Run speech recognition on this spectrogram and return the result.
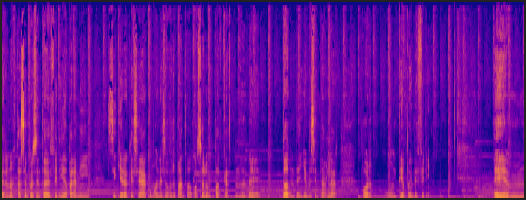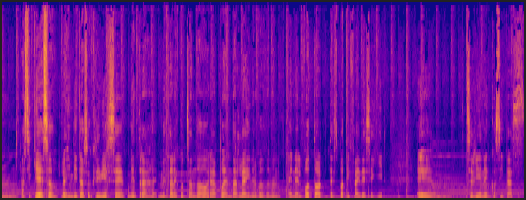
pero no está 100% definido para mí si quiero que sea como en ese formato o solo un podcast de, donde yo me sienta a hablar por un tiempo indefinido. Em, así que eso, los invito a suscribirse. Mientras me están escuchando ahora, pueden darle ahí en el botón, en el botón de Spotify de seguir. Em, se vienen cositas.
